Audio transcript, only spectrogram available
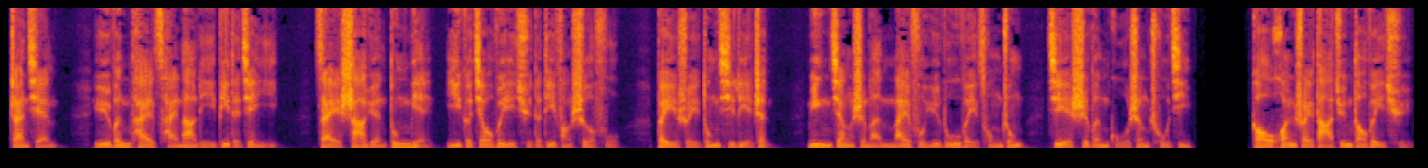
战前，宇文泰采纳李泌的建议，在沙苑东面一个叫渭曲的地方设伏，背水东西列阵，命将士们埋伏于芦苇丛中，借时闻鼓声出击。高欢率大军到渭曲，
